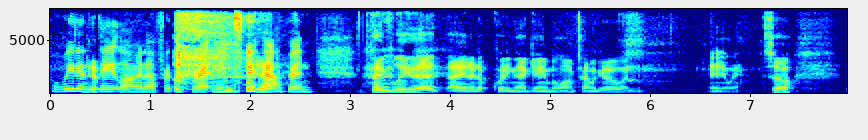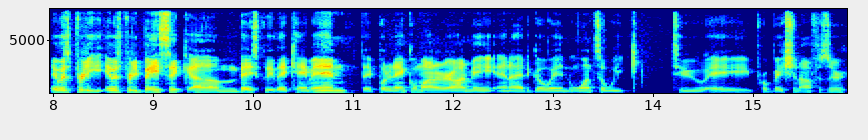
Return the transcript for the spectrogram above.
Well, we didn't Yep. date long enough for the threatening to happen. thankfully that I ended up quitting that game a long time ago and anyway so it was pretty it was pretty basic um, basically they came in they put an ankle monitor on me and I had to go in once a week to a probation officer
